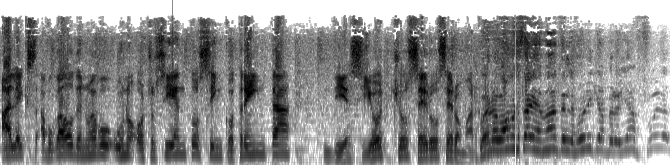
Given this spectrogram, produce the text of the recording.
Alex, abogado de nuevo, 1-800-530-1800, Marcos. Bueno, vamos a llamada telefónica, pero ya fuera.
